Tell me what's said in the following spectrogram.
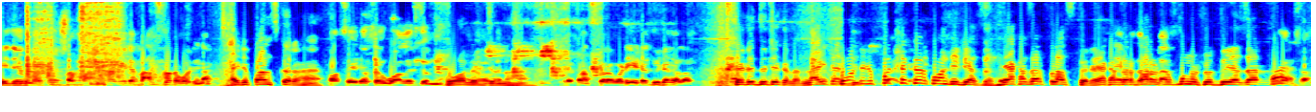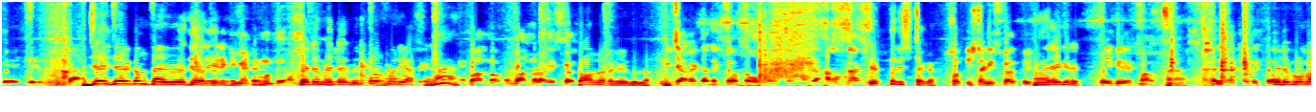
এই যেগুলো সব এটা পাঁচ করা বডি না? এটা পাঁচ করা হ্যাঁ। আচ্ছা এটা হচ্ছে ওয়ালের জন্য। ওয়ালের জন্য হ্যাঁ। এটা পাঁচ করা বডি এটা দুইটা কালার এটা দুইটা কালার লাইট আর কোয়ান্টিটি প্রত্যেকটার কোয়ান্টিটি আছে এক হাজার প্লাস করে এক হাজার 1000 বারোশো। পনেরোশো দুই হাজার হ্যাঁ। আচ্ছা। যে যেরকম চাইবে দেওয়া এটা কি ম্যাটের মধ্যে? এটা মেটের ভিতরে পরপরই আছে হ্যাঁ। বান্ন বান্ন টাকা স্কোয়ার বাউন্ন টাকা এগুলো। নিচে আরেকটা দেখতে পাচ্ছ অফারের মধ্যে হালকা শেড তিরিশ টাকা। ছত্রিশ টাকা স্কোয়ার ফিট হ্যাঁ গ্রেড মাল। হ্যাঁ। এই একটা দেখতে এটা পড়বে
